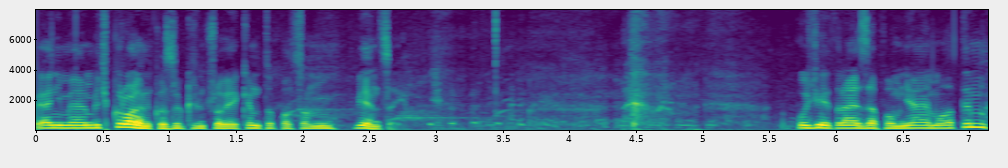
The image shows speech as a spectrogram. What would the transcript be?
bo ja nie miałem być królem, tylko zwykłym człowiekiem, to po co mi więcej. Później trochę zapomniałem o tym,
